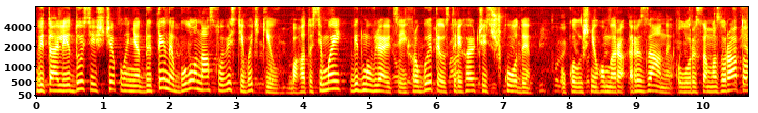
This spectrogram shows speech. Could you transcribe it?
В Італії досі щеплення дитини було на совісті батьків. Багато сімей відмовляються їх робити, остерігаючись шкоди. У колишнього мера Резани Лориса Мазурато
